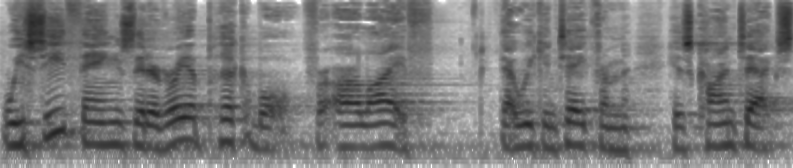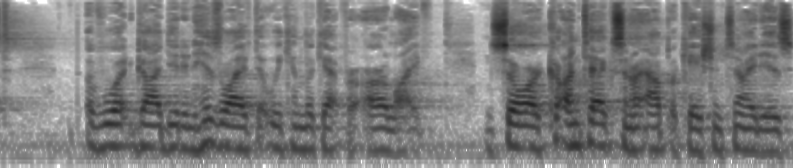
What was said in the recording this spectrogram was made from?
we see things that are very applicable for our life that we can take from his context of what God did in his life that we can look at for our life. And so our context and our application tonight is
